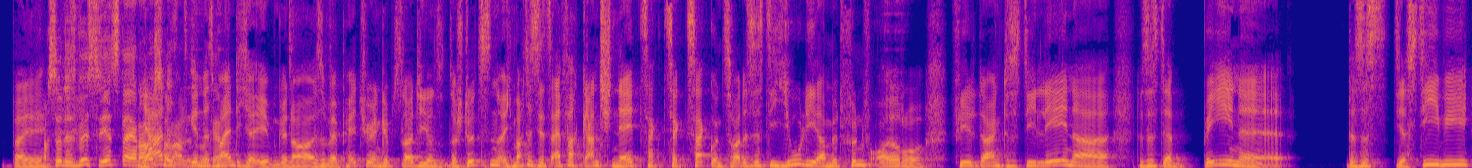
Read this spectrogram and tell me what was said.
bei. Achso, das willst du jetzt gleich raus ja, das, alles. das okay. meinte ich ja eben, genau. Also bei Patreon gibt's Leute, die uns unterstützen. Ich mache das jetzt einfach ganz schnell, zack, zack, zack. Und zwar, das ist die Julia mit 5 Euro. Vielen Dank. Das ist die Lena. Das ist der Bene. Das ist der Stevie.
